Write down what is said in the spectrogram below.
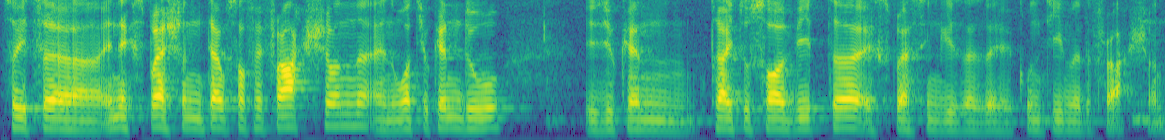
So it's uh, an expression in terms of a fraction, and what you can do is you can try to solve it uh, expressing it as a continued fraction.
